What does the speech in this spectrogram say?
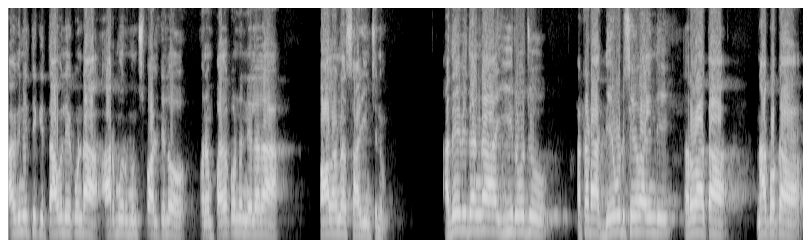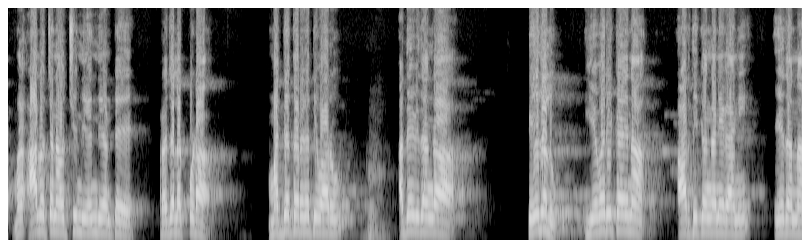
అవినీతికి తావు లేకుండా ఆర్మూర్ మున్సిపాలిటీలో మనం పదకొండు నెలల పాలన సాగించినాం. అదేవిధంగా ఈరోజు అక్కడ దేవుడి సేవ అయింది. తర్వాత నాకు ఒక మ- ఆలోచన వచ్చింది ఏంది అంటే ప్రజలకు కూడా మధ్యతరగతి వారు అదేవిధంగా పేదలు ఎవరికైనా ఆర్థికంగానే కానీ ఏదన్నా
